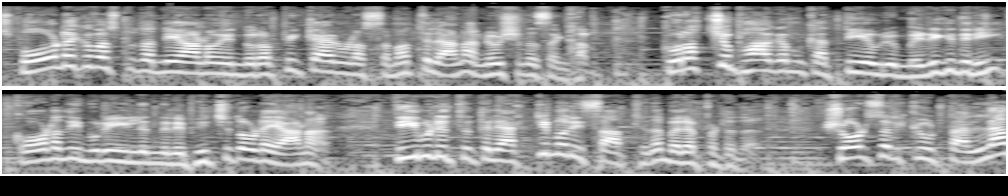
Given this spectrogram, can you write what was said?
സ്ഫോടക വസ്തു തന്നെയാണോ എന്ന് ഉറപ്പിക്കാനുള്ള ശ്രമത്തിലാണ് അന്വേഷണ സംഘം. കുറച്ചു ഭാഗം കത്തിയ ഒരു മെഴുകുതിരി കോടതി മുറിയിൽ നിന്ന് ലഭിച്ചതോടെയാണ് തീപിടുത്തത്തിലെ അട്ടിമറി സാധ്യത ബലപ്പെട്ടത്. ഷോർട്ട് സർക്യൂട്ട് അല്ല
